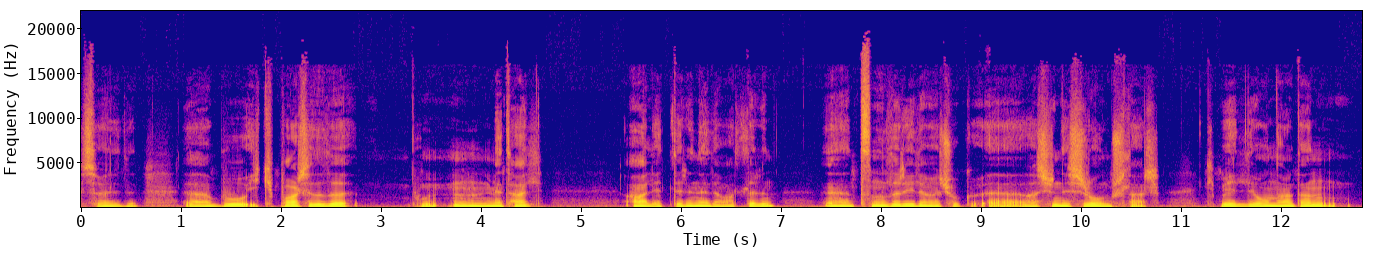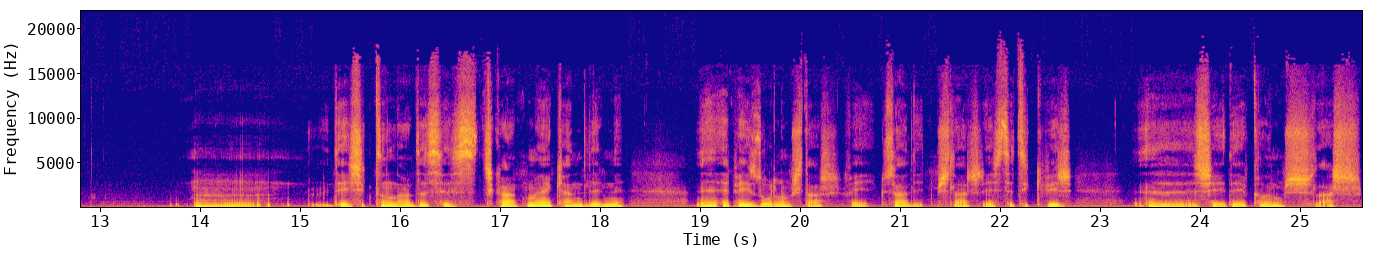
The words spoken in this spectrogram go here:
söyledin. Ee, bu iki parçada da bu mm, metal aletlerin, edevatların e, tınılarıyla çok e, haşır neşir olmuşlar. Ki belli onlardan mm, değişik tınılarda ses çıkartmaya kendilerini e, epey zorlamışlar ve güzel de etmişler. Estetik bir e, şeyde yakalamışlar.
